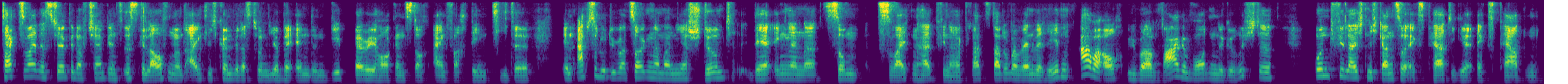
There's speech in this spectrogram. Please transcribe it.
Tag 2 des Champion of Champions ist gelaufen und eigentlich können wir das Turnier beenden. Gebt Barry Hawkins doch einfach den Titel. In absolut überzeugender Manier stürmt der Engländer zum zweiten Halbfinalplatz. Darüber werden wir reden, aber auch über wahr gewordene Gerüchte und vielleicht nicht ganz so expertige Experten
